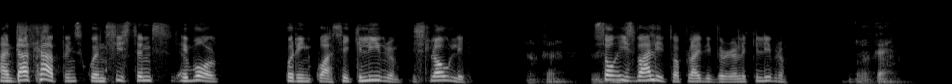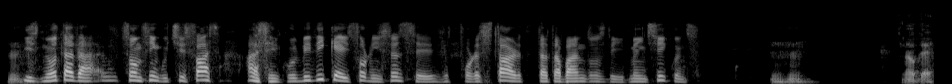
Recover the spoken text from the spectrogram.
and that happens when systems evolve, but in quasi-equilibrium, slowly. Okay. So it's valid to apply the virial equilibrium. Okay. Mm. It's not that uh, something which is fast, as it could be the case, for instance, uh, for a star that abandons the main sequence. Mm -hmm. Okay,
